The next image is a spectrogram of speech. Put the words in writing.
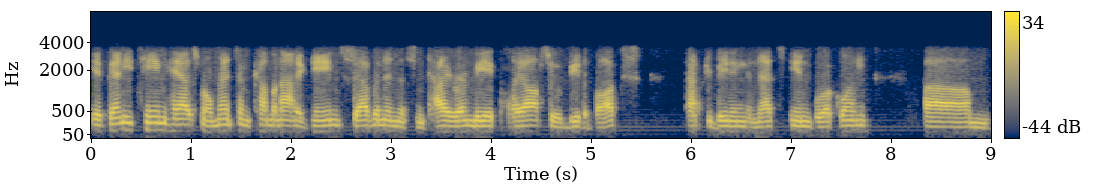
if any team has momentum coming out of Game Seven in this entire NBA playoffs, it would be the Bucks after beating the Nets in Brooklyn. Um,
